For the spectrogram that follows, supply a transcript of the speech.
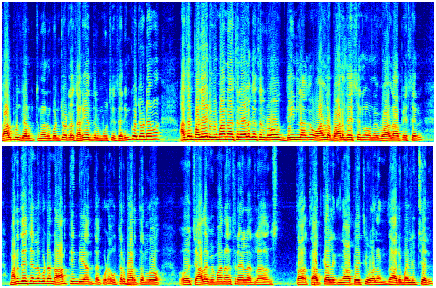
కాల్పులు జరుపుతున్నారు. కొన్ని చోట్ల సరిహద్దులు మూసేశారు. ఇంకో చోటేమో అసలు పదిహేడు విమానాశ్రయాలకు అసలు దీనిలాగా వాళ్ళ వాళ్ళ దేశంలో ఉన్నవి వాళ్ళు ఆపేశారు. మన దేశంలో కూడా నార్త్ ఇండియా అంతా కూడా ఉత్తర భారతంలో చాలా విమానాశ్రయాలు అట్లా తా- తాత్కాలికంగా ఆపేసి వాళ్ళని దారి మళ్ళించారు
